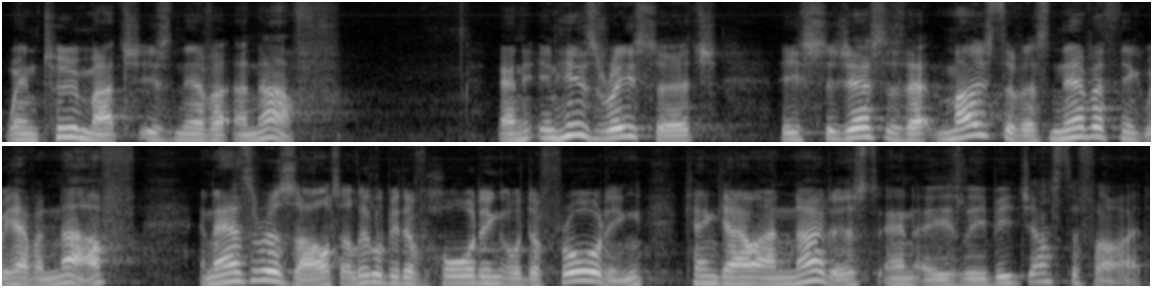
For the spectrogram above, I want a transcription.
When Too Much Is Never Enough. And in his research, he suggests that most of us never think we have enough and as a result, a little bit of hoarding or defrauding can go unnoticed and easily be justified.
